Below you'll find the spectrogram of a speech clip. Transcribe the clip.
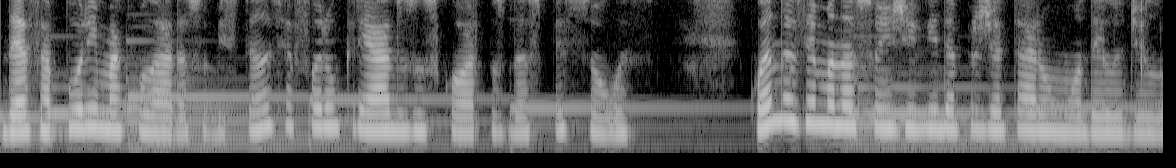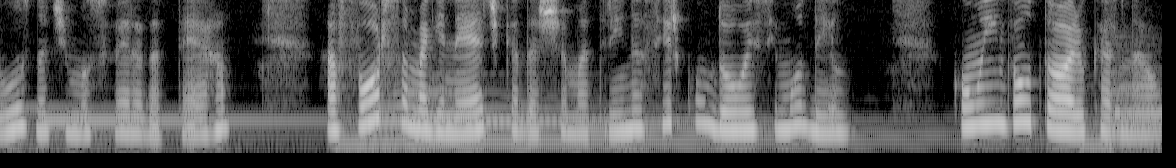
Dessa pura e imaculada substância foram criados os corpos das pessoas. Quando as emanações de vida projetaram um modelo de luz na atmosfera da Terra, a força magnética da chamatrina circundou esse modelo, com um envoltório carnal.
